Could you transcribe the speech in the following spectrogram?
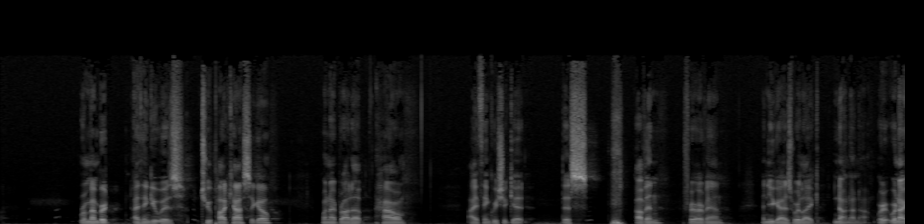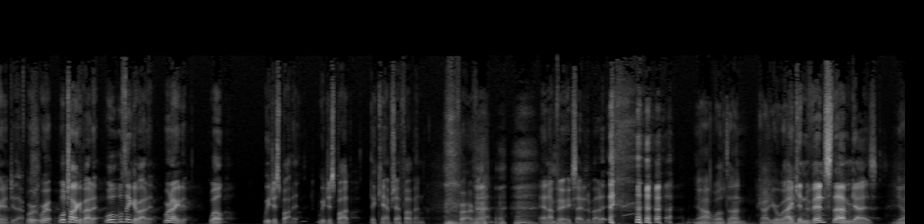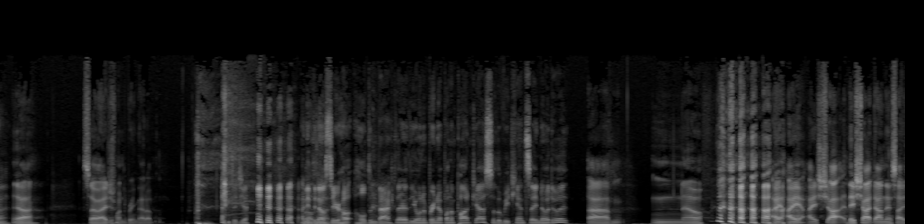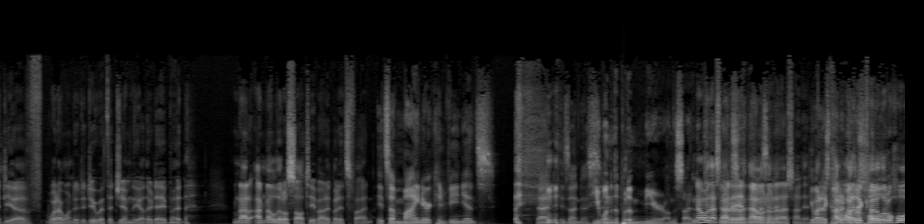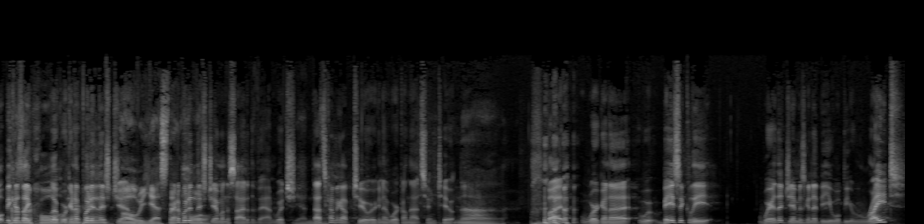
Remember, I think it was two podcasts ago when I brought up how I think we should get this oven for our van, and you guys were like, "No, no, no, we're we're not gonna do that. We're we're we'll talk about it. We'll we'll think about it. We're not gonna." do Well, we just bought it. We just bought the Camp Chef oven for our van, and I'm very excited about it. Yeah, well done. Got your way. I convinced them, guys. Yeah. Yeah. So I just wanted to bring that up. Did you? Well Anything else that you're holding back there that you want to bring up on a podcast so that we can't say no to it? Um, no. I, I, I shot. They shot down this idea of what I wanted to do with the gym the other day, but I'm not. I'm a little salty about it, but it's fun. It's a minor convenience that is unnecessary. He wanted to put a mirror on the side. No, of the that's No, not no, it. no, No, that no, wasn't no, that's not it. He wanted to cut not I it. wanted another to cut a little hole because, like, hole look, we're gonna our put in this gym. Oh yes, we're gonna that put in this gym on the side of the van, which Yeah, that's coming up too. We're gonna work on that soon too. Nah. but we're gonna w- basically where the gym is gonna be will be right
